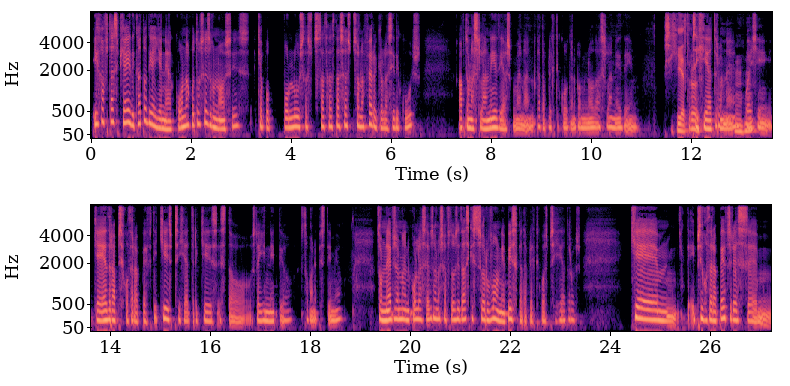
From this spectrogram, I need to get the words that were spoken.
είχα φτάσει πια ειδικά το διαγενειακό να έχω τόσες γνώσεις και από πολλούς, θα, θα, θα, θα σας τους αναφέρω κιόλας ειδικούς, από τον Ασλανίδη ας πούμε, έναν καταπληκτικό, τον Επαμινόδα Ασλανίδη, Ψυχίατρος. ψυχίατρο, ναι, Μμμ. που έχει και έδρα ψυχοθεραπευτικής, ψυχιατρικής στο, στο Γεννήτιο, στο Πανεπιστήμιο. Τον Εύζωνα, Νικόλας Εύζωνας, αυτός διδάσκει στη Σορβόνη, επίσης καταπληκτικός ψυχίατρος. Και μ, οι ψυχοθεραπεύτριες ε, μ,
